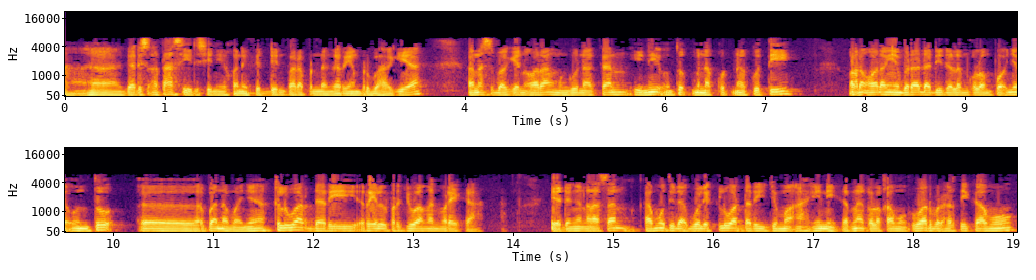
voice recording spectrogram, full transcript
uh, garis atasi di sini khonifuddin para pendengar yang berbahagia. Karena sebagian orang menggunakan ini untuk menakut-nakuti orang-orang yang berada di dalam kelompoknya untuk uh, apa namanya keluar dari real perjuangan mereka. Ya dengan alasan kamu tidak boleh keluar dari jemaah ini. Karena kalau kamu keluar berarti kamu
